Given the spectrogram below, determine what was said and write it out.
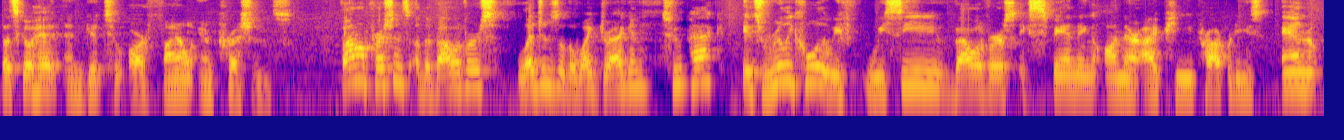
Let's go ahead and get to our final impressions. Final impressions of the Valaverse Legends of the White Dragon 2-pack. It's really cool that we we see Valaverse expanding on their IP properties. And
